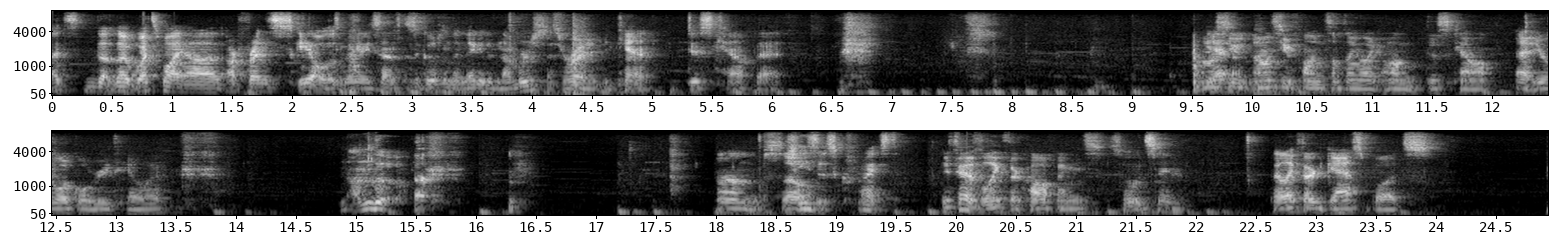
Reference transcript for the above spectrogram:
That's that, that- that's why uh, our friend's scale doesn't make any sense because it goes into negative numbers. That's right. You can't discount that. Unless Yeah. you unless you find something like on discount at your local retailer. Nando. Um. So Jesus Christ. these guys like their coughings. So insane. They like their gas butts.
